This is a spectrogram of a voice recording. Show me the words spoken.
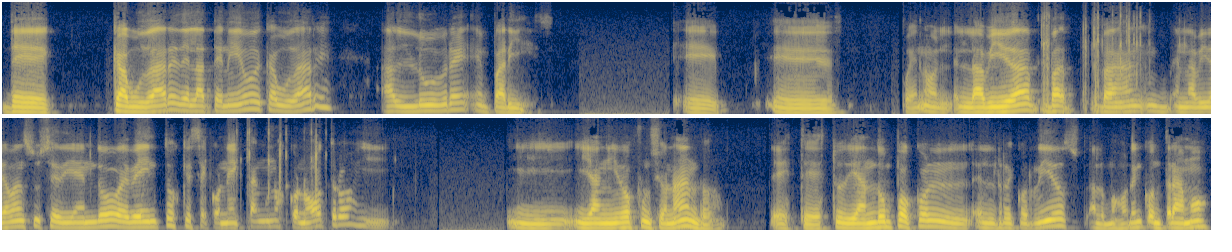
de Cabudare, del Ateneo de Cabudare al Louvre en París. Eh, eh, bueno, la vida en la vida van sucediendo eventos que se conectan unos con otros y, y, han ido funcionando. Este, estudiando un poco el, recorrido, a lo mejor encontramos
